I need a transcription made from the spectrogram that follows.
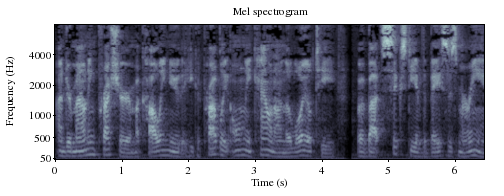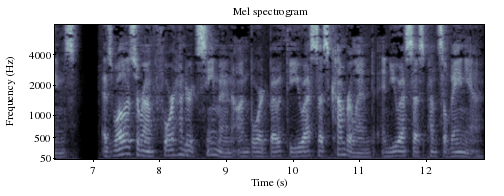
Under mounting pressure, McCauley knew that he could probably only count on the loyalty of about 60 of the base's Marines, as well as around 400 seamen on board both the USS Cumberland and USS Pennsylvania.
